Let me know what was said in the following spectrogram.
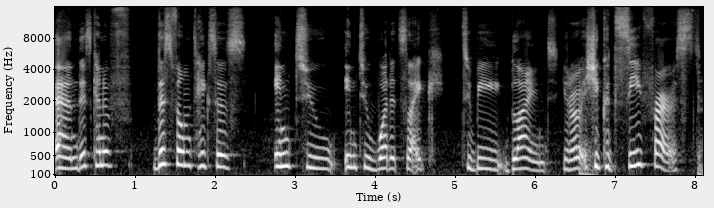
And this kind of this film takes us into into what it's like to be blind you know? She could see 1st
